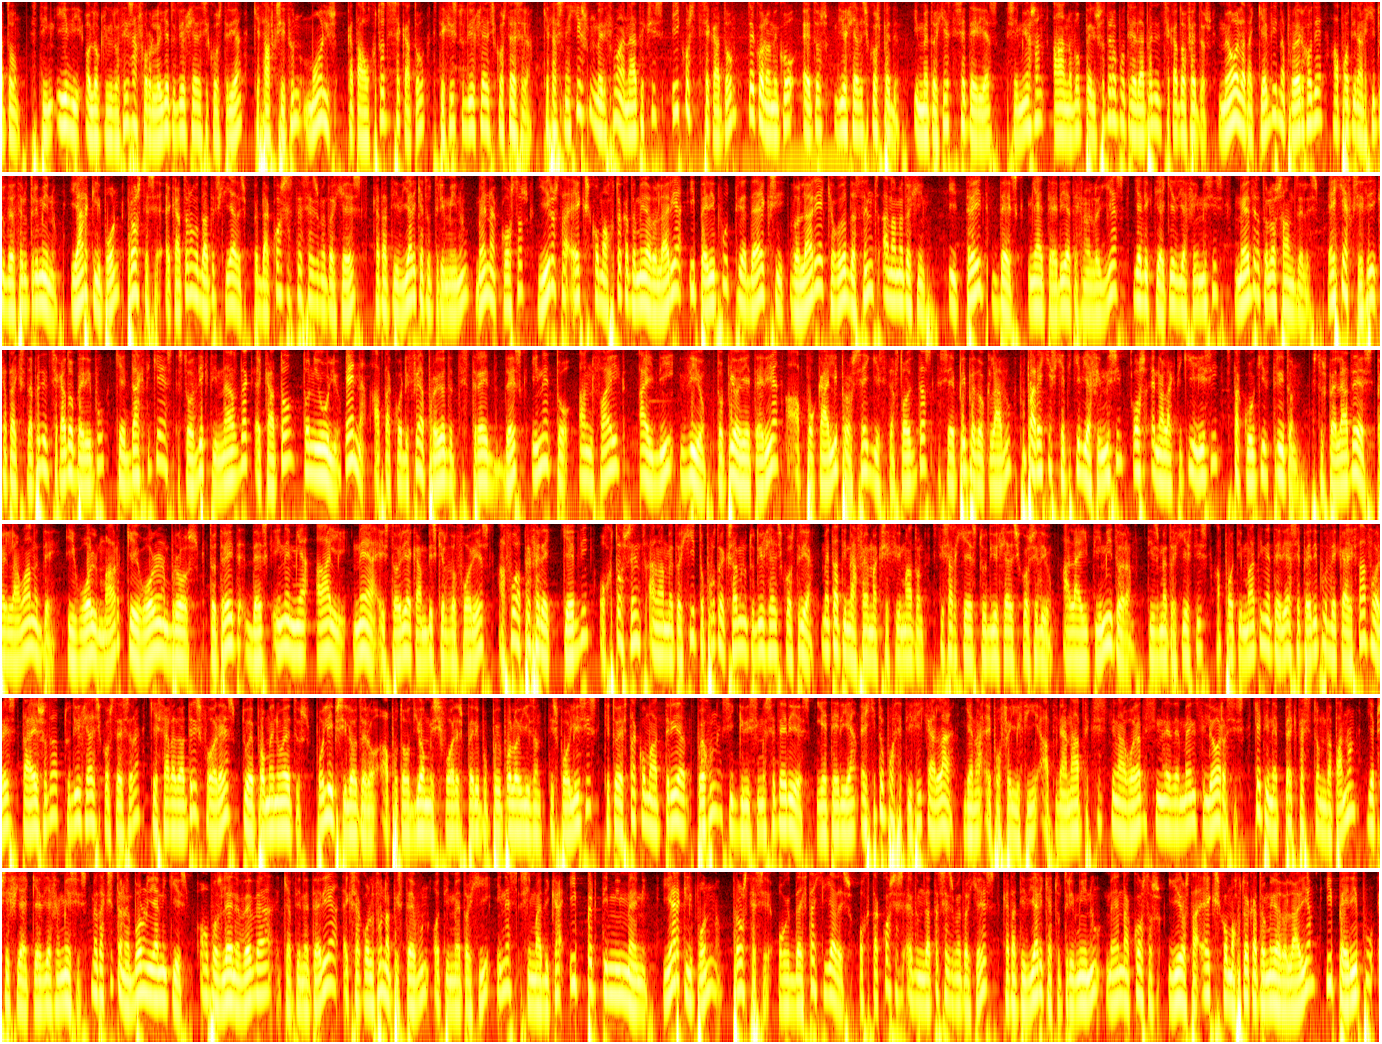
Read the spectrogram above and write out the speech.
26% στην ήδη ολοκληρωθήσα φορολογία του 2023 και θα αυξηθούν μόλις κατά 8% στη χρήση του 2024 και θα συνεχίσουν με ρυθμό ανάπτυξης 20% το οικονομικό έτος 2025. Οι μετοχές της εταιρείας σημείωσαν άνοδο περισσότερο από 35% φέτος, με όλα τα κέρδη να προέρχονται από την αρχή του δεύτερου τριμήνου. Η ARK λοιπόν πρόσθεσε 183.504 μετοχές κατά τη διάρκεια του τριμήνου με ένα κόστος γύρω στα 6,8 εκατομμύρια δολάρια ή περίπου 36 δολάρια και 80 cents αναμετοχή. Η Trade Desk, μια εταιρεία τεχνολογίας για δικτυακή διαφήμισης με έδρα το Los Angeles, έχει αυξηθεί κατά 65% περίπου και εντάχθηκε στο δίκτυο Nasdaq 100 τον Ιούλιο. Ένα από τα κορυφαία προϊόντα της Trade Desk είναι το Unfiled ID2, το οποίο η εταιρεία αποκαλεί προσέγγιση ταυτότητας σε επίπεδο κλάδου που παρέχει σχετική διαφήμιση ως εναλλακτική λύση στα cookies τρίτων. Στους πελάτες περιλαμβάνονται η Walmart και η Warren Bros. Το Trade Desk είναι μια άλλη νέα ιστορία καμπής κερδοφορίας αφού απέφερε κέρδη 8 cents αναμετοχή το πρώτο εξάμεινο του 2023 μετά την αφέμαξη χρημάτων στις αρχές του 2022. Αλλά η τιμή τώρα της μετοχής της αποτιμά την εταιρεία σε περίπου 17 φορές τα έσοδα του 2024 και 43 φορές του επόμενου έτους. Πολύ υψηλότερο από το 2,5 φορές περίπου που υπολογίζαν τις πωλήσεις και το 7,3 που έχουν συγκρίσιμες εταιρείες. Η εταιρεία έχει τοποθετηθεί καλά για να επωφεληθεί από την ανάπτυξη στην αγορά της συνδεδεμένης τηλεόρασης και την επέκταση των δαπανών για ψηφιακές διαφημίσεις μεταξύ των εμπόρων λιανικής. Όπως λένε βέβαια και από την εταιρεία, εξακολουθούν να πιστεύουν ότι η μετοχή είναι σημαντικά υπερτιμημένη. Η ARK λοιπόν πρόσθεσε 87.874 μετοχές κατά τη διάρκεια του τριμήνου με ένα κόστος γύρω στα 6,8 εκατομμύρια δολάρια ή περίπου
